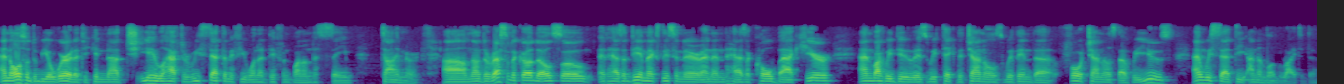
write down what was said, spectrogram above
and also to be aware that you cannot, you will have to reset them if you want a different one on the same timer. Um, now the rest of the code also, it has a DMX listener and then has a callback here. And what we do is we take the channels within the four channels that we use and we set the analog write to them.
